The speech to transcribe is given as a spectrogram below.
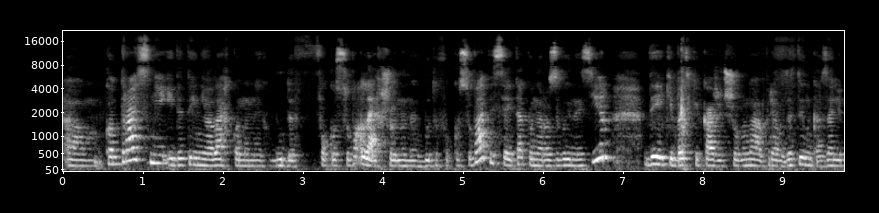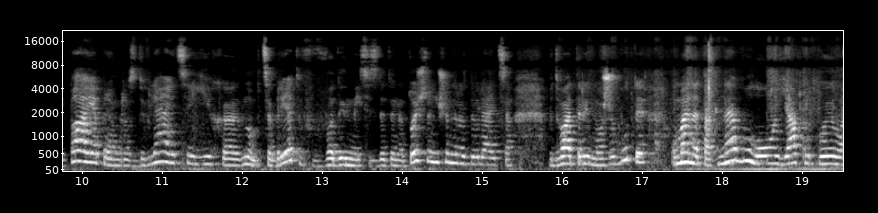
ем, контрастні, і дитині легко на них буде фокусувати, легше на них буде фокусуватися, і так вона розвине зір. Деякі батьки кажуть, що вона прям дитинка заліпає, прям роздивляється їх. Е, Ну, це бред. В один місяць дитина точно нічого не роздивляється, в 2-3 може бути. У мене так не було. Я купила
